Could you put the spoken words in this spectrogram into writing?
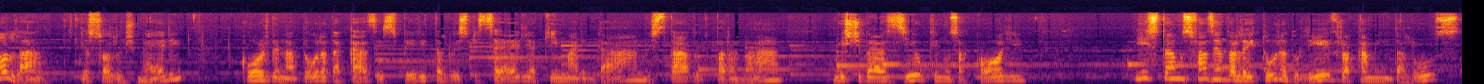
Olá, eu sou a Ludmere, coordenadora da Casa Espírita Luiz Picelli, aqui em Maringá, no estado do Paraná, neste Brasil que nos acolhe. E estamos fazendo a leitura do livro A Caminho da Luz,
